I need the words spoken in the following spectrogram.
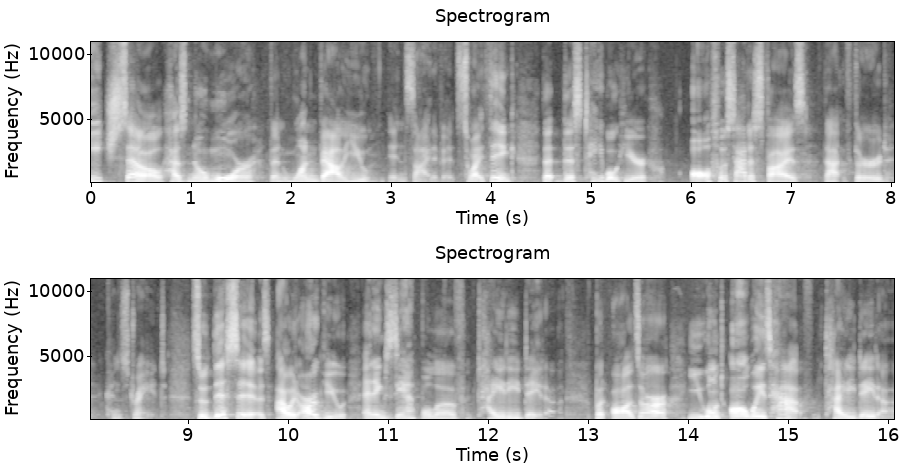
each cell has no more than one value inside of it. So I think that this table here also satisfies that third constraint. So this is, I would argue, an example of tidy data but odds are you won't always have tidy data.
